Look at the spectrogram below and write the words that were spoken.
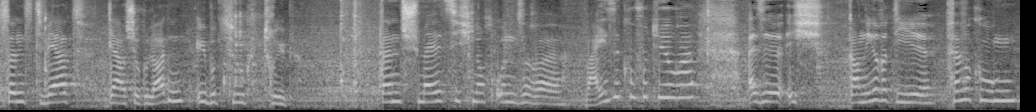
sonst wird der Schokoladenüberzug trüb. Dann schmelze ich noch unsere weiße Kuvertüre. Also ich garniere die Pfefferkuchen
